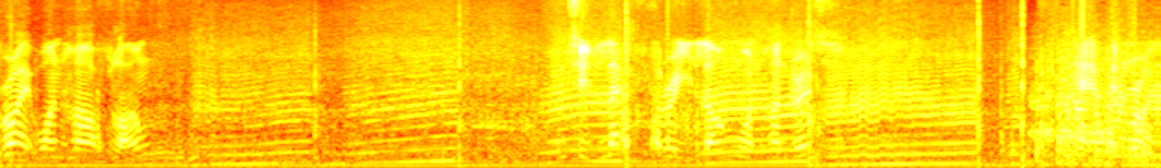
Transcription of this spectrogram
Right one half long, into left three long 100, hairpin right.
